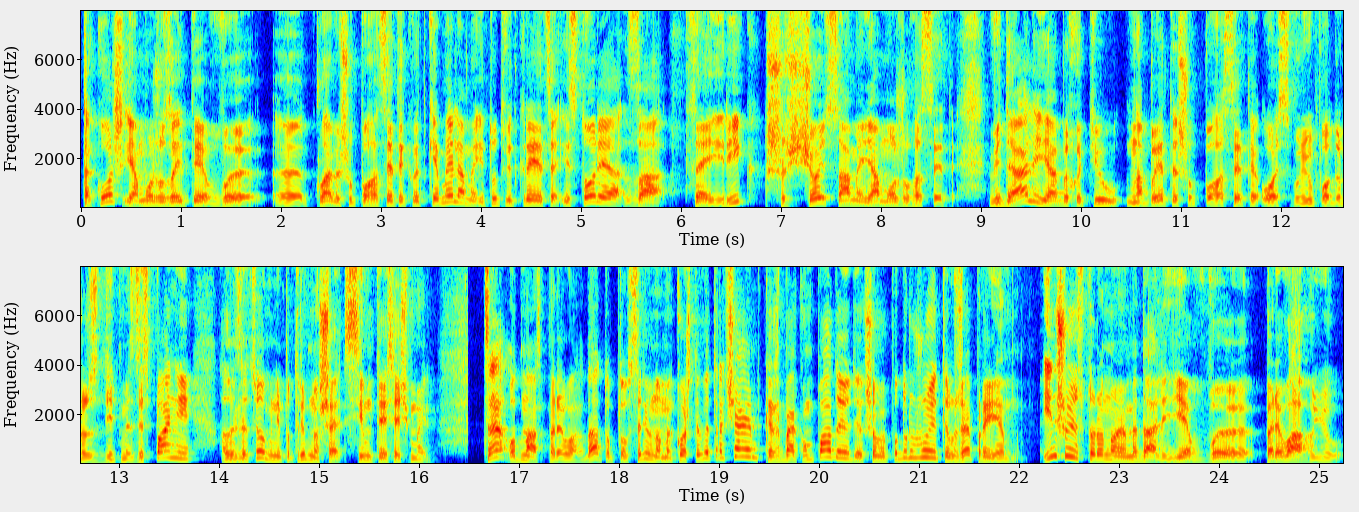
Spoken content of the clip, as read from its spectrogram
Також я можу зайти в е, клавішу погасити квитки милями, і тут відкриється історія за цей рік, що щось саме я можу гасити. В ідеалі я би хотів набити, щоб погасити ось мою подорож з дітьми з Іспанії, але для цього мені потрібно ще 7 тисяч миль. Це одна з переваг. Да? Тобто, все рівно ми кошти витрачаємо, кешбеком падають. Якщо ви подорожуєте, вже приємно. Іншою стороною медалі є в перевагою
